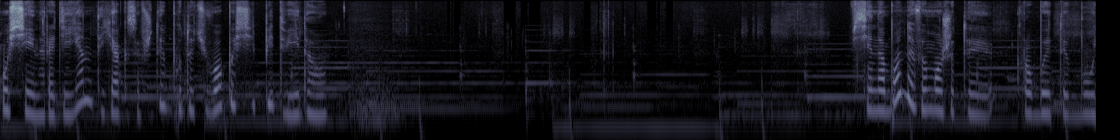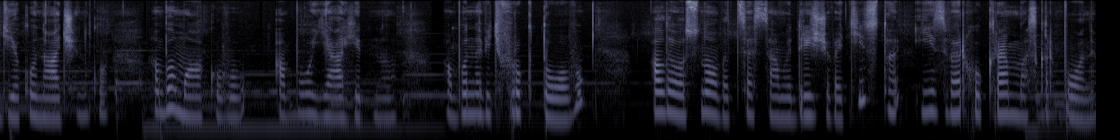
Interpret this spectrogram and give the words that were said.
Усі інгредієнти, як завжди, будуть в описі під відео. Всі набони ви можете робити будь-яку начинку, або макову, або ягідну, або навіть фруктову. Але основа це саме дріжджове тісто і зверху крем маскарпоне.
